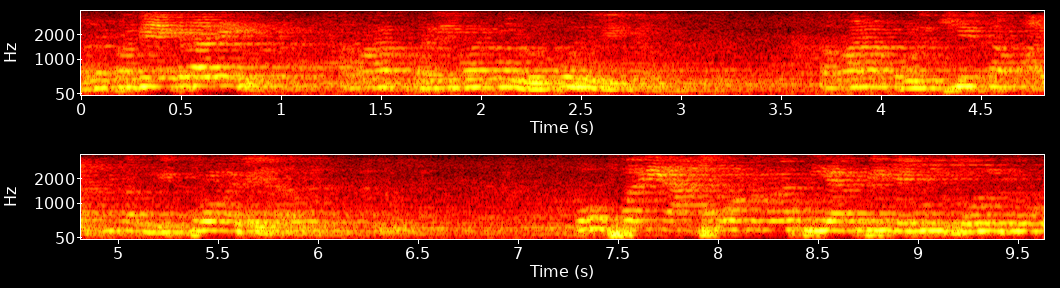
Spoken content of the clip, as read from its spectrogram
અને તમે એકલા નહીં, તમારા પરિવારના લોકોને લઈ જાઓ. તમારા ઓળખીતા પારખીતા મિત્રોને લઈ જાઓ. તો ફરી રાજકોટમાં પીઆરપી ગેમિંગ ઝોન જેવો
